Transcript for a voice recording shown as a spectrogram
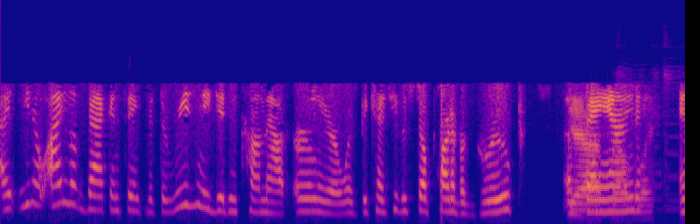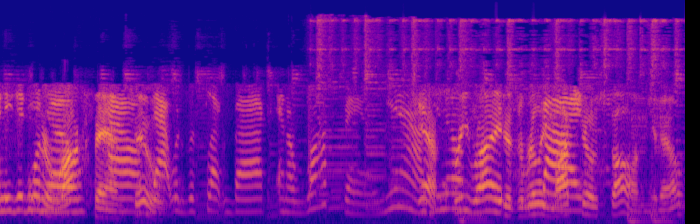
i you know i look back and think that the reason he didn't come out earlier was because he was still part of a group a yeah, band probably. and he didn't a know how too. that would reflect back and a rock band yeah Yeah, you know Free Ride is a really guy- macho song, you know?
